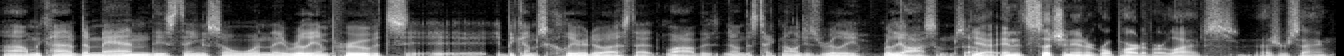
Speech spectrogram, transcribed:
um, we kind of demand these things. So when they really improve, it's it, it becomes clear to us that wow, this, you know, this technology is really really awesome. So Yeah, and it's such an integral part of our lives, as you're saying.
